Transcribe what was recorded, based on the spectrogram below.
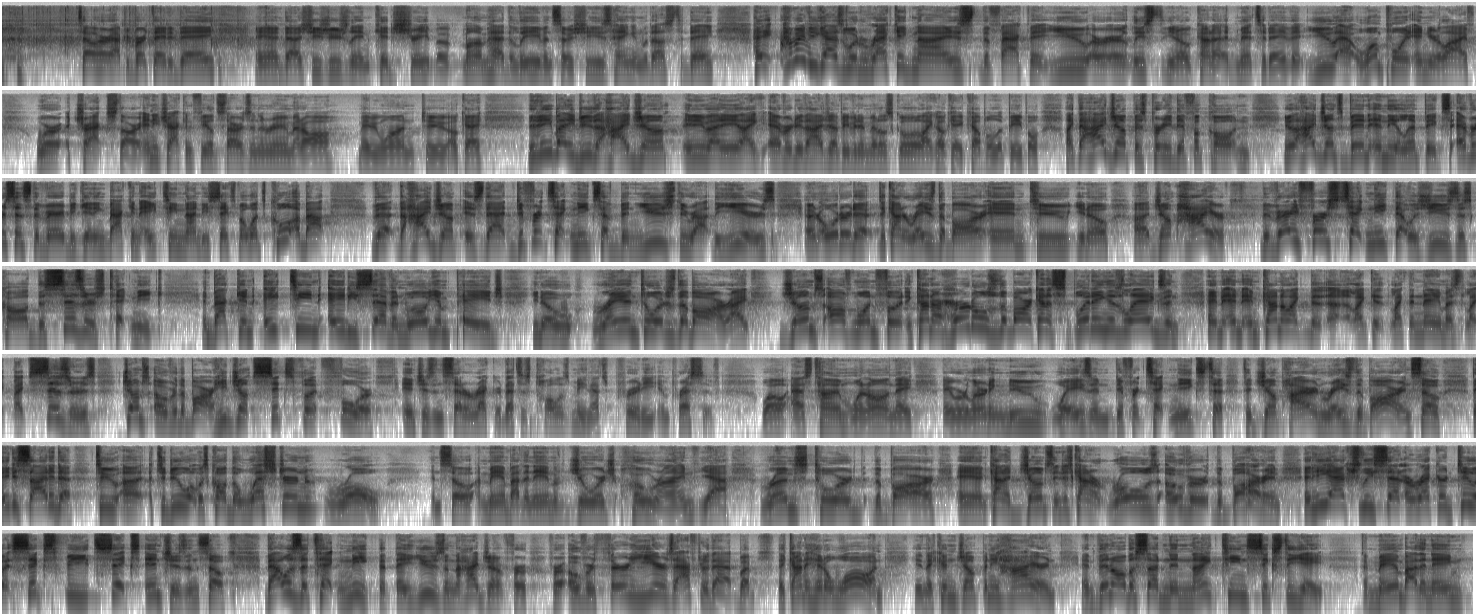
Tell her happy birthday today. And uh, she's usually in Kids Street, but mom had to leave, and so she's hanging with us today. Hey, how many of you guys would recognize the fact that you, or, or at least, you know, kind of admit today that you at one point in your life were a track star? Any track and field stars in the room at all? Maybe one, two, okay. Did anybody do the high jump? Anybody like ever do the high jump even in middle school? Like, okay, a couple of people. Like the high jump is pretty difficult. And you know, the high jump's been in the Olympics ever since the very beginning back in 1896. But what's cool about the, the high jump is that different techniques have been used throughout the years in order to, to kind of raise the bar and to, you know, uh, jump higher. The very first technique that was used is called the scissors technique. And back in 1887, William Page, you know, ran towards the bar, right? Jumps off one foot and kind of hurdles the bar, kind of splitting his legs and, and, and, and kind of like the, uh, like, like the name, as like, like scissors, jumps over the bar. He jumped six foot four inches and set a record. That's as tall as me. That's pretty impressive. Well, as time went on, they, they were learning new ways and different techniques to, to jump higher and raise the bar. And so they decided to, to, uh, to do what was called the Western roll. And so a man by the name of George Horine, yeah, runs toward the bar and kind of jumps and just kind of rolls over the bar. And, and he actually set a record too at six feet six inches. And so that was the technique that they used in the high jump for, for over 30 years after that. But they kind of hit a wall and, and they couldn't jump any higher. And, and then all of a sudden in 1968, a man by the name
